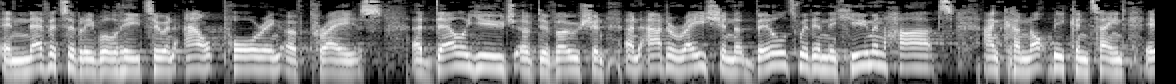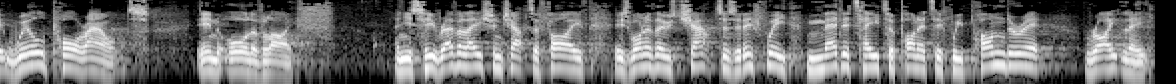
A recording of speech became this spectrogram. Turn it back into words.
inevitably will lead to an outpouring of praise, a deluge of devotion, an adoration that builds within the human heart and cannot be contained. It will pour out in all of life. And you see, Revelation chapter 5 is one of those chapters that if we meditate upon it, if we ponder it rightly,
